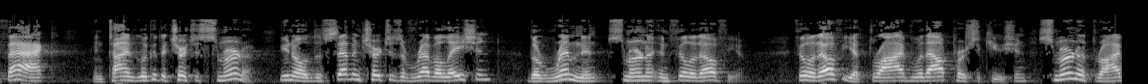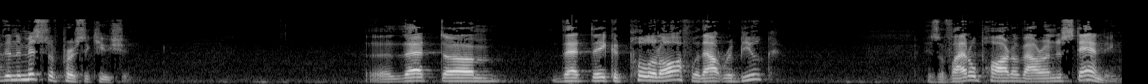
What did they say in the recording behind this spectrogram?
fact, in time, look at the church of Smyrna. You know, the seven churches of Revelation, the remnant, Smyrna and Philadelphia. Philadelphia thrived without persecution. Smyrna thrived in the midst of persecution. Uh, that, um, that they could pull it off without rebuke is a vital part of our understanding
